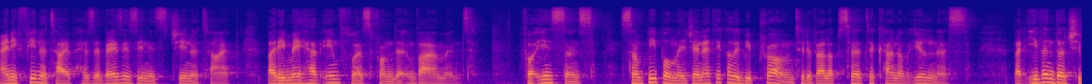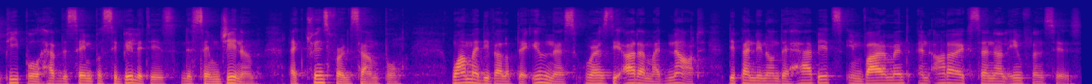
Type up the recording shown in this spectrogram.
Any phenotype has a basis in its genotype, but it may have influence from the environment. For instance, some people may genetically be prone to develop certain kind of illness, but even though two people have the same possibilities, the same genome, like twins for example, one might develop the illness whereas the other might not, depending on their habits, environment and other external influences.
